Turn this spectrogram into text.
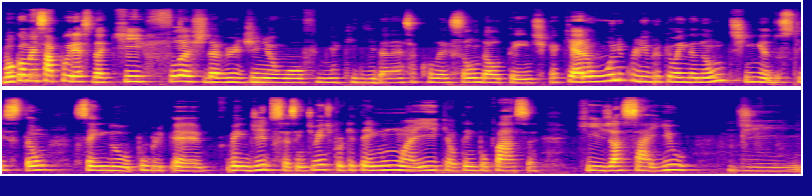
Vou começar por esse daqui, Flush, da Virginia Woolf, minha querida, nessa coleção da Autêntica, que era o único livro que eu ainda não tinha dos que estão sendo é, vendidos recentemente, porque tem um aí, que é O Tempo Passa, que já saiu, de,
